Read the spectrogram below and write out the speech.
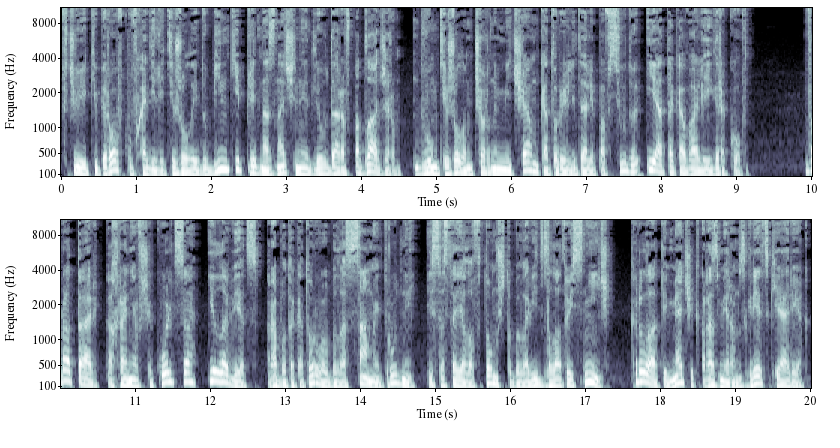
в чью экипировку входили тяжелые дубинки, предназначенные для ударов по бладжерам, двум тяжелым черным мечам, которые летали повсюду и атаковали игроков. Вратарь, охранявший кольца, и ловец, работа которого была самой трудной и состояла в том, чтобы ловить золотой снич, крылатый мячик размером с грецкий орех.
